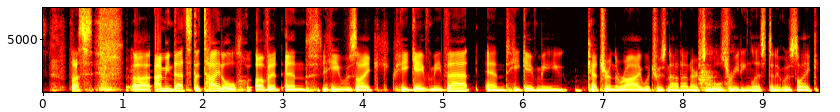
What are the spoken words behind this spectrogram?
that's. Uh, I mean, that's the title of it, and he was like, he gave me that, and he gave me Catcher in the Rye, which was not on our school's reading list, and it was like,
